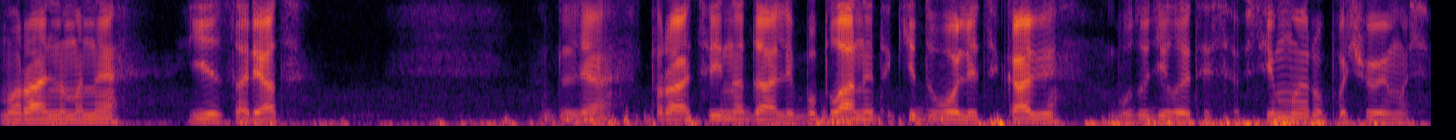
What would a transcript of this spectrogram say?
морально мене і заряд для праці і надалі, бо плани такі доволі цікаві. Буду ділитися. Всім миру, почуємось.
